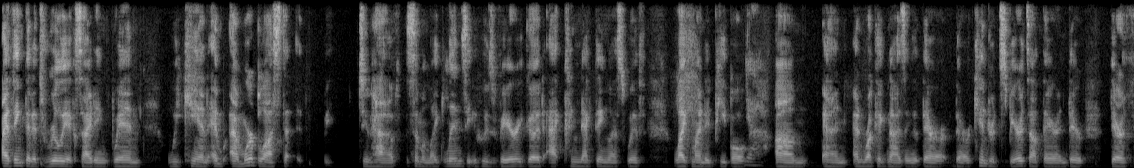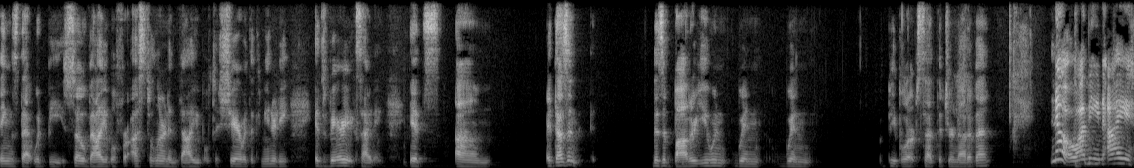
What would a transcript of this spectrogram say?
I think that it's really exciting when we can, and, and we're blessed to, have someone like Lindsay who's very good at connecting us with like-minded people, yeah um, and and recognizing that there are, there are kindred spirits out there, and there there are things that would be so valuable for us to learn and valuable to share with the community. It's very exciting. It's um, it doesn't does it bother you when when when people are upset that you're not a vet? No, I mean, I,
